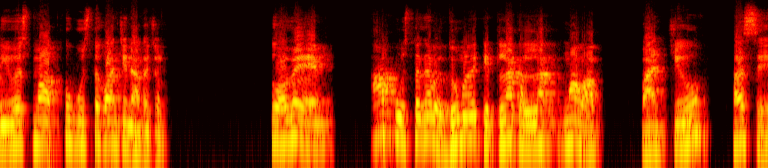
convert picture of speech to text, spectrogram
દિવસમાં આખું પુસ્તક વાંચી નાખે. ચલો. તો હવે આ પુસ્તકને બધું મને કેટલા કલાકમાં વાંચ્યું હશે?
